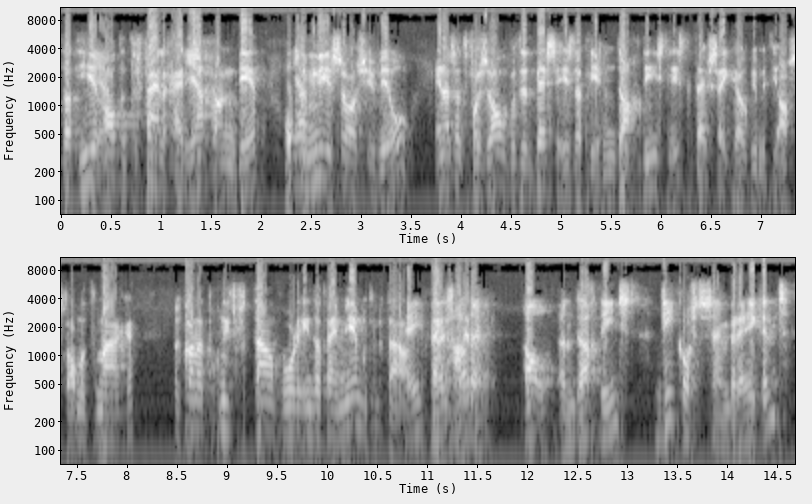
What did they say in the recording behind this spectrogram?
dat hier altijd de veiligheid Ja. garandeert op Ja. de manier zoals u wil. En als het voor Zandvoort het beste is dat hier een dagdienst is, dat heeft zeker ook weer met die afstanden te maken, dan kan het toch niet vertaald worden in dat wij meer moeten betalen. Nee, wij net- hadden al een dagdienst. Die kosten zijn berekend.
